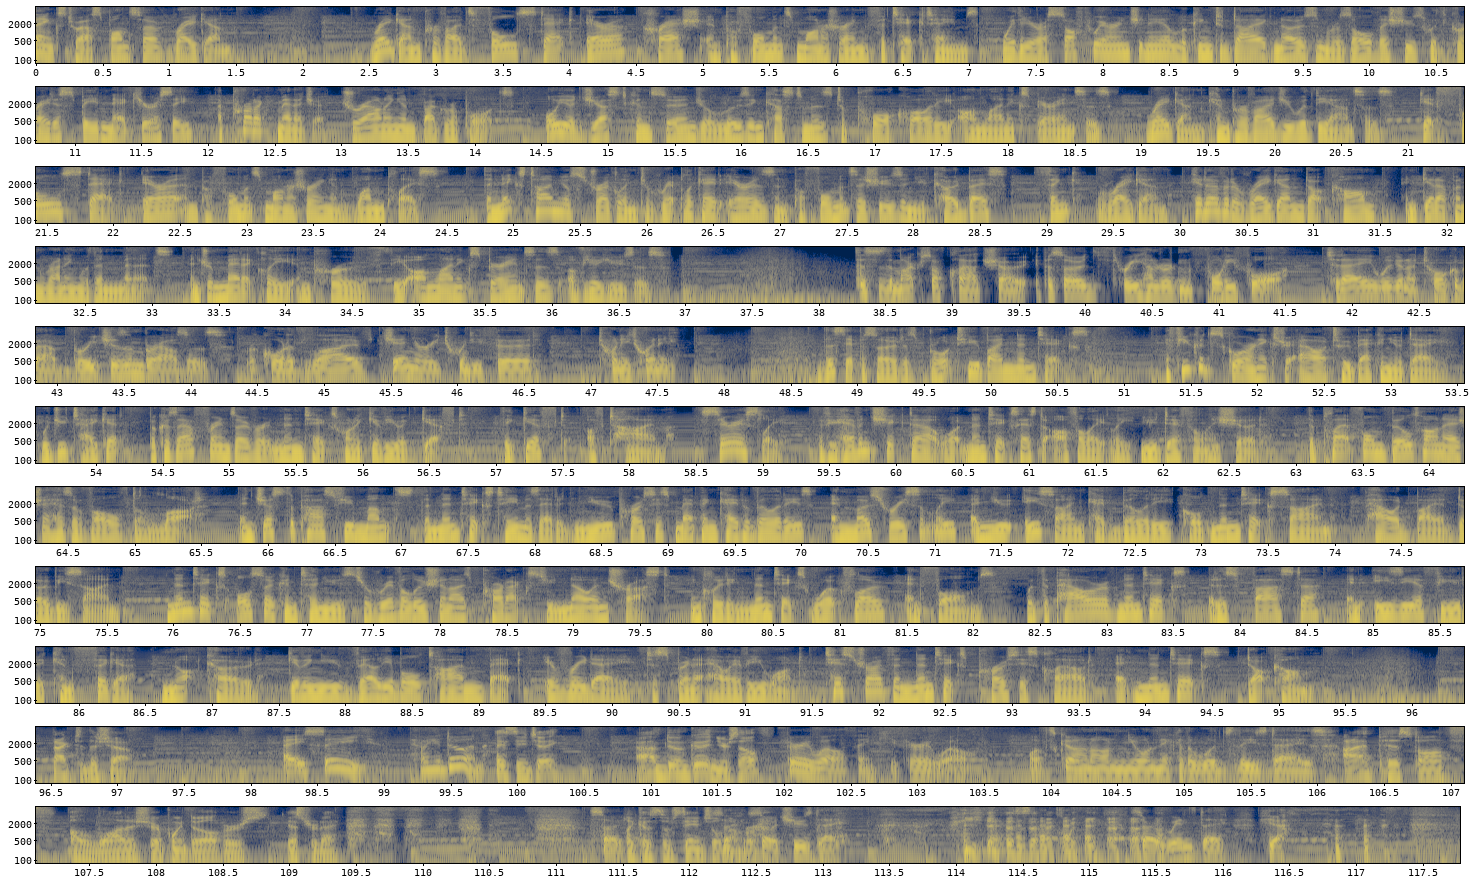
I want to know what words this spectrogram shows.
thanks to our sponsor, Raygun. Raygun provides full stack error, crash, and performance monitoring for tech teams. Whether you're a software engineer looking to diagnose and resolve issues with greater speed and accuracy, a product manager drowning in bug reports, or you're just concerned you're losing customers to poor quality online experiences, Raygun can provide you with the answers. Get full stack error and performance monitoring in one place. The next time you're struggling to replicate errors and performance issues in your codebase, think Raygun. Head over to raygun.com and get up and running within minutes and dramatically improve the online experiences of your users. This is the Microsoft Cloud Show, episode 344. Today we're going to talk about breaches in browsers, recorded live January 23rd, 2020. This episode is brought to you by Nintex. If you could score an extra hour or two back in your day, would you take it? Because our friends over at Nintex want to give you a gift the gift of time. Seriously, if you haven't checked out what Nintex has to offer lately, you definitely should. The platform built on Azure has evolved a lot. In just the past few months, the Nintex team has added new process mapping capabilities and most recently, a new eSign capability called Nintex Sign, powered by Adobe Sign. Nintex also continues to revolutionize products you know and trust, including Nintex Workflow and Forms. With the power of Nintex, it is faster and easier for you to configure, not code, giving you valuable time back every day to sprint it however you want. Test drive the Nintex Process Cloud at nintex.com. Back to the show. AC, how you doing? Hey, CJ. I'm doing good. And yourself? Very well, thank you. Very well. What's going on in your neck of the woods these days? I pissed off a lot of SharePoint developers yesterday. So, like a substantial so, number. so a Tuesday. yeah, exactly. Sorry, Wednesday. Yeah.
